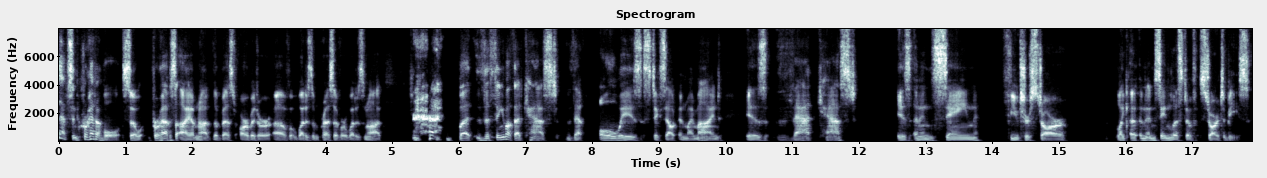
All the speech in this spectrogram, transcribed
that's incredible. So perhaps I am not the best arbiter of what is impressive or what is not. but the thing about that cast that always sticks out in my mind is that cast is an insane future star, like a, an insane list of star to be's.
